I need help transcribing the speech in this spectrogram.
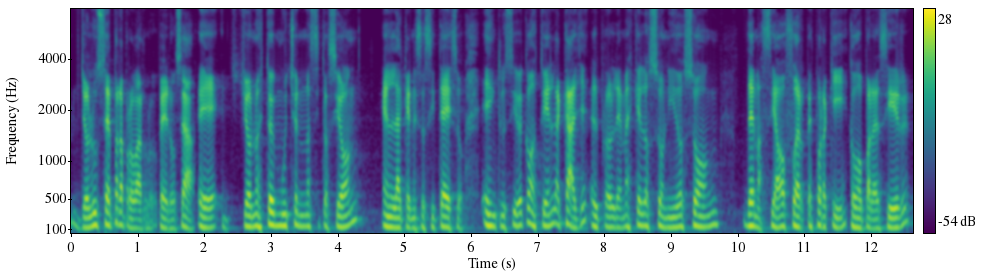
yo lo usé para probarlo, pero o sea, eh, yo no estoy mucho en una situación en la que necesite eso. E inclusive cuando estoy en la calle, el problema es que los sonidos son demasiado fuertes por aquí como para decir...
